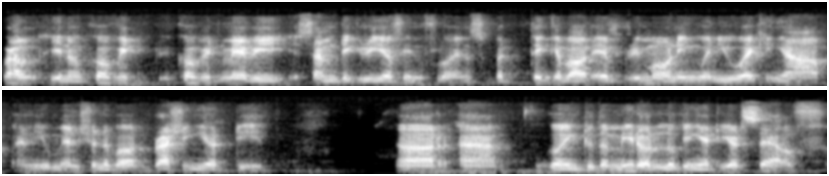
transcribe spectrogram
well, you know, COVID COVID may be some degree of influence, but think about every morning when you're waking up and you mention about brushing your teeth or uh, going to the mirror, looking at yourself.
